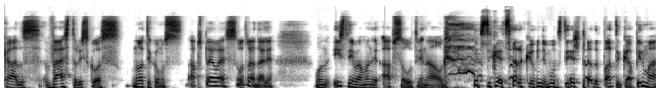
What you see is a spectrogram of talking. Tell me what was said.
kādus vēsturiskos notikumus apspēlēs otrā daļa. Un īstenībā man ir absolūti vienalga. es tikai ceru, ka viņa būs tieši tāda pati kā pirmā.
